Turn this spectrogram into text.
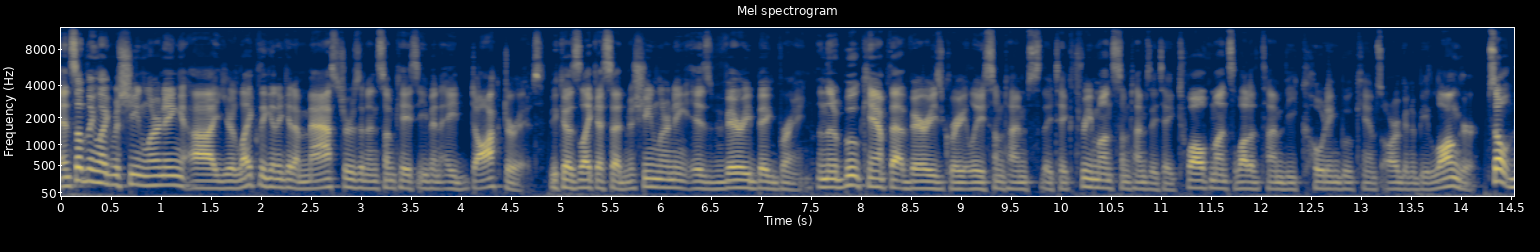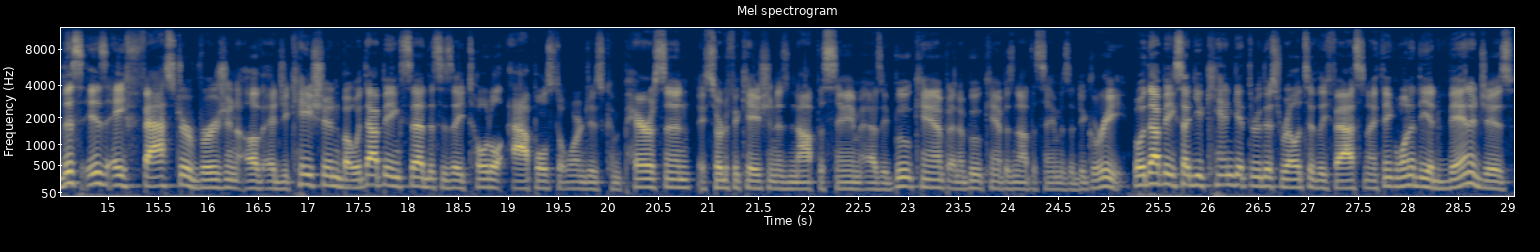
And something like machine learning, uh, you're likely gonna get a master's and in some case even a doctorate. Because like I said, machine learning is very big brain. And then a boot camp, that varies greatly. Sometimes they take three months, sometimes they take 12 months. A lot of the time the coding boot camps are gonna be longer. So this is a faster version of education, but with that being said, this is a total apples to oranges comparison. A certification is not the same as a boot camp and a boot camp is not the same as a degree. But with that being said, you can get through this relatively fast. And I think one of the advantages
